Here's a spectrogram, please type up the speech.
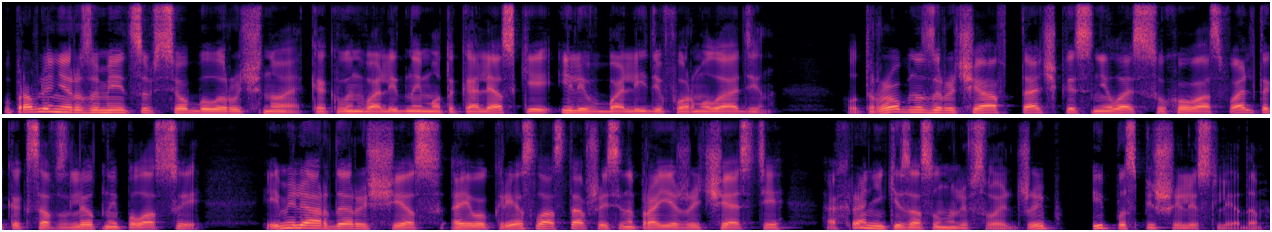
Управление, разумеется, все было ручное, как в инвалидной мотоколяске или в болиде Формулы-1. Утробно зарычав, тачка снялась с сухого асфальта, как со взлетной полосы, и миллиардер исчез, а его кресло, оставшееся на проезжей части, Охранники засунули в свой джип и поспешили следом.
